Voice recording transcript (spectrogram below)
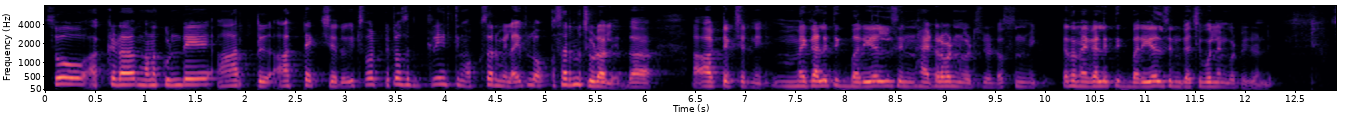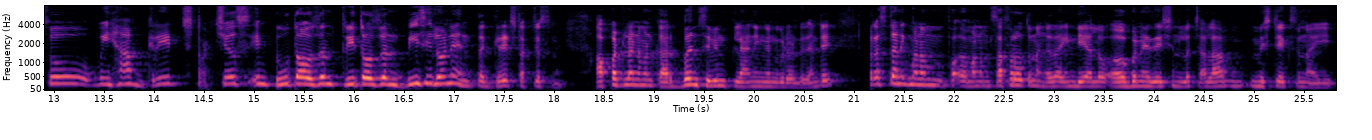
సో అక్కడ మనకుండే art architecture it's it was a great thing ఒకసారి మీ లైఫ్లో ఒక్కసారి చూడాలి ద ఆర్కిటెక్చర్ని మెగాలిథిక్ బరియల్స్ ఇన్ హైదరాబాద్ కొట్టి చూడండి వస్తుంది మీకు. లేదా మెగాలిథిక్ బరియల్స్ ఇన్ గచ్చిబౌలి అని కొట్టి చూడండి. So we have great structures in two thousand three thousand బీసీలోనే ఎంత గ్రేట్ స్ట్రక్చర్స్ ఉన్నాయి. అప్పట్లోనే మనకు అర్బన్ సివిల్ ప్లానింగ్ అని కూడా ఉంటుంది అంటే ప్రస్తుతానికి మనం మనం సఫర్ అవుతున్నాం కదా ఇండియాలో అర్బనైజేషన్లో చాలా మిస్టేక్స్ ఉన్నాయి.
